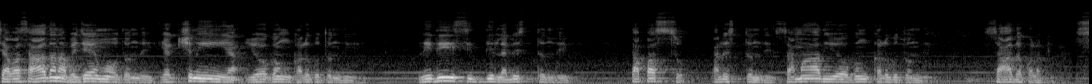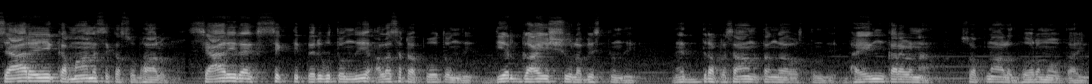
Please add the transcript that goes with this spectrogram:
శవసాధన విజయమవుతుంది. యక్షిణీ యోగం కలుగుతుంది. నిధి సిద్ధి లభిస్తుంది. తపస్సు ఫలిస్తుంది. సమాధి యోగం కలుగుతుంది. సాధకులకి శారీరక మానసిక శుభాలు. శారీరక శక్తి పెరుగుతుంది. అలసట పోతుంది. దీర్ఘాయుష్యు లభిస్తుంది. నిద్ర ప్రశాంతంగా వస్తుంది. భయంకరమైన స్వప్నాలు దూరమవుతాయి.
